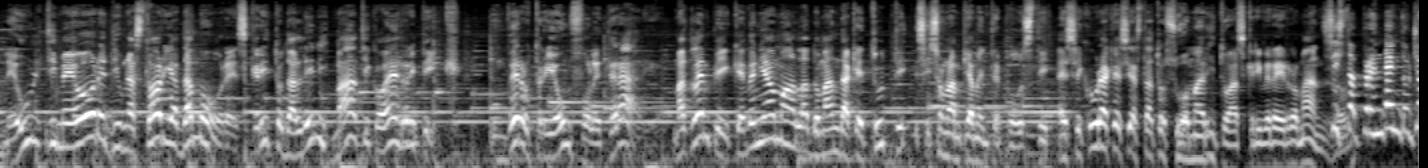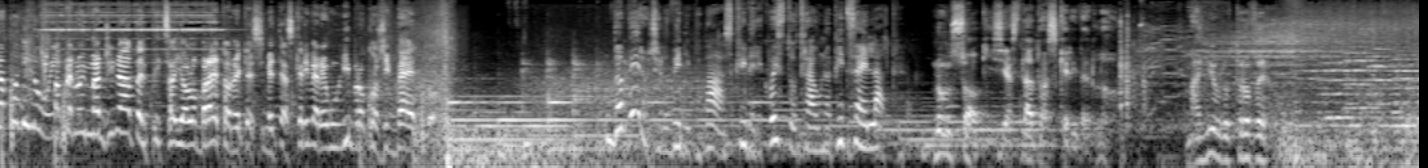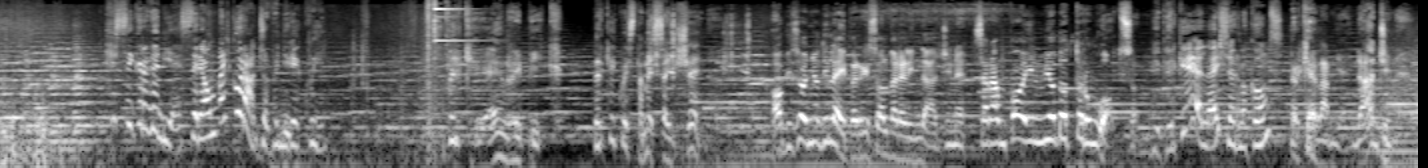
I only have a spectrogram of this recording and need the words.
Le ultime ore di una storia d'amore, scritto dall'enigmatico Henry Pick. Un vero trionfo letterario. Madeleine Pick, veniamo alla domanda che tutti si sono ampiamente posti. È sicura che sia stato suo marito a scrivere il romanzo? Si sta prendendo gioco di lui! Ma ve lo immaginate il pizzaiolo bretone che si mette a scrivere un libro così bello? Davvero ce lo vedi papà a scrivere questo tra una pizza e l'altra? Non so chi sia stato a scriverlo, ma io lo troverò. Chi si crede di essere? Ha un bel coraggio a venire qui. Perché Henry Pick? Perché questa messa in scena? Ho bisogno di lei per risolvere l'indagine. Sarà un po' il mio dottor Watson. E perché a lei Sherlock Holmes? Perché è la mia indagine.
